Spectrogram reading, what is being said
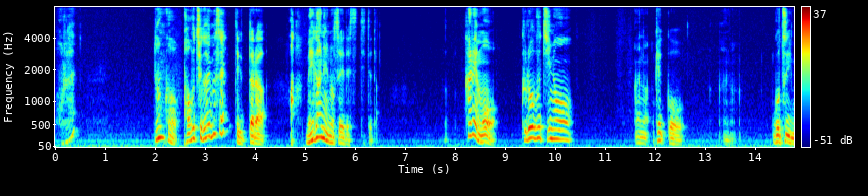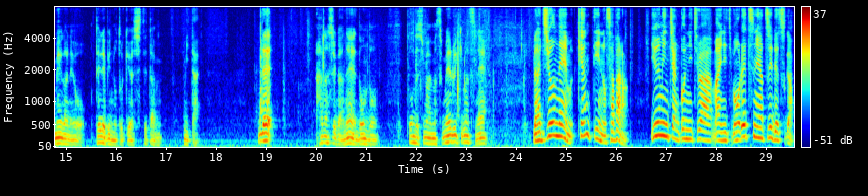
あれ？なんか顔違いません？って言ったら、あ、メガネのせいですって言ってた。彼も黒縁の、あの、結構、あの、ごついメガネをテレビの時はしてたみたい。で、話がね、どんどん飛んでしまいます。メールいきますね。ラジオネーム、キャンティーのサバラン。ユーミンちゃん、こんにちは。毎日猛烈に暑いですが、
